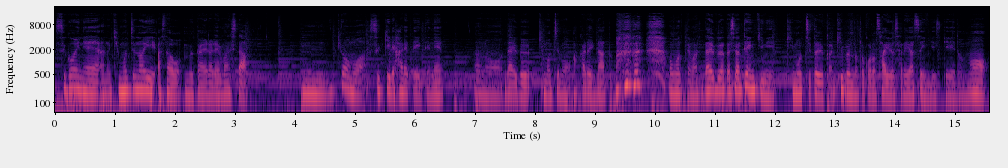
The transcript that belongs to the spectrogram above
すごいねあの気持ちのいい朝を迎えられました。うん今日もすっきり晴れていてね。あのだいぶ気持ちも明るいなと 思ってます。だいぶ私は天気に気持ちというか気分のところ左右されやすいんですけれども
